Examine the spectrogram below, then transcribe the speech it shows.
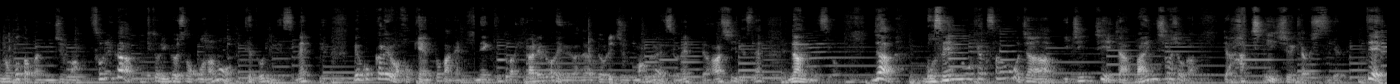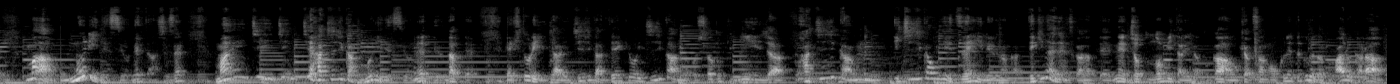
残ったから20万。それが一人美容師のオーナーの手取りですね。で、ここから要は保険とかね、年金とか引かれるわけですから、手取り15万ぐらいですよねって話ですね。なんですよ。じゃあ、5000円のお客さんを、じゃあ、1日、じゃあ倍にしましょうか。じゃあ、8人集客し続ける。で、まあ、無理ですよねって話ですね。毎日1日8時間無理ですよねっていう。だって、え、1人、じゃあ1時間、提供1時間だとしたときに、じゃあ、8時間、1時間おきに全員入れるなんかできないじゃないですか。だってね、ちょっと伸びたりだとか、お客さんが遅れてくるだとかあるから、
